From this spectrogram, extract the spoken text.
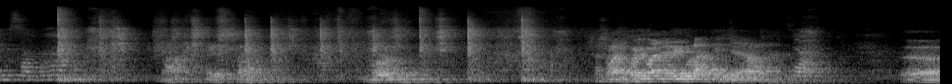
Hexagon. Da, exact, vor, și așa mai, poligoane regulate în general. Da. Uh,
